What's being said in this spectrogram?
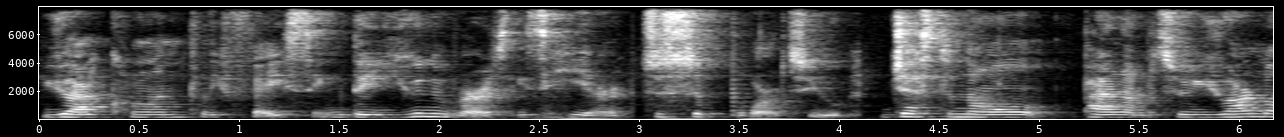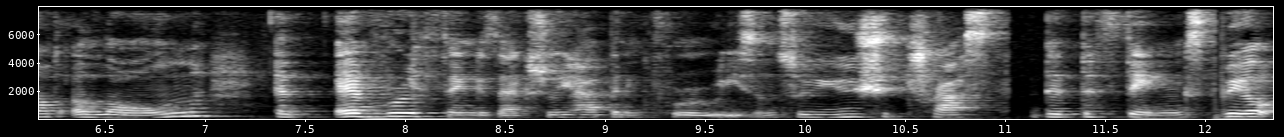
you are currently facing, the universe is here to support you. Just to know, pile number two, you are not alone and everything is actually happening for a reason. So you should trust that the things will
